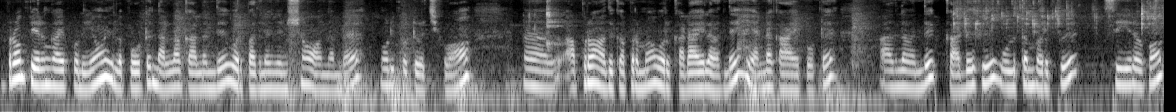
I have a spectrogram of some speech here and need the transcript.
அப்புறம் பெருங்காய பொடியும் இதில் போட்டு நல்லா கலந்து ஒரு பதினஞ்சு நிமிஷம் நம்ம மூடி போட்டு வச்சுக்குவோம். அப்புறம் அதுக்கப்புறமா ஒரு கடாயில் வந்து எண்ணெய் காய போட்டு அதில் வந்து கடுகு உளுத்தம்பருப்பு சீரகம்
